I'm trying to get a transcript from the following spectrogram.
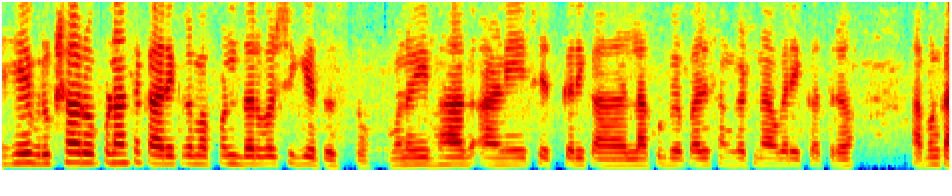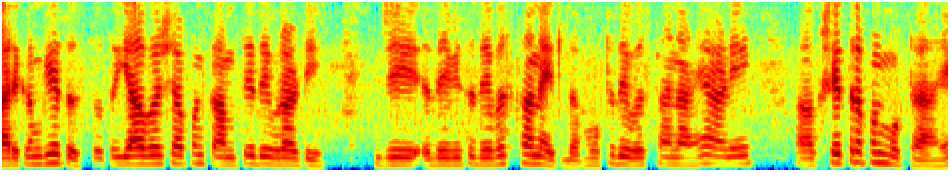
हे वृक्षारोपणाचे कार्यक्रम आपण दरवर्षी घेत असतो. वन विभाग आणि शेतकरी लाकूड व्यापारी संघटना वगैरे एकत्र आपण कार्यक्रम घेत असतो. तर यावर्षी आपण कामते देवराटी जे देवीचं देवस्थान आहे इथलं मोठं देवस्थान आहे आणि क्षेत्र पण मोठं आहे.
